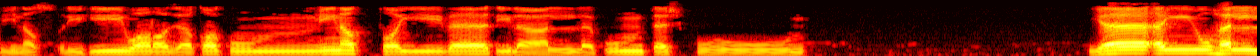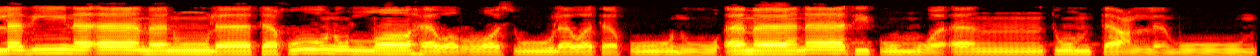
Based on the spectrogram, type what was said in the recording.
بنصره ورزقكم من الطيبات لعلكم تشكرون يَا أَيُّهَا الَّذِينَ آمَنُوا لَا تَخُونُوا اللَّهَ وَالرَّسُولَ وَتَخُونُوا أَمَانَاتِكُمْ وَأَنْتُمْ تَعْلَمُونَ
